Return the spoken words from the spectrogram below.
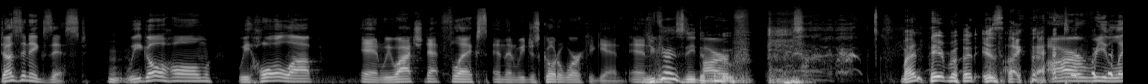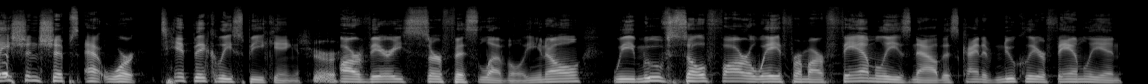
doesn't exist. We go home, we hole up, and we watch Netflix, and then we just go to work again. And You guys need to our, move. My neighborhood is like that. our relationships at work, typically speaking, Sure. are very surface level. You know, we move so far away from our families now, this kind of nuclear family and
